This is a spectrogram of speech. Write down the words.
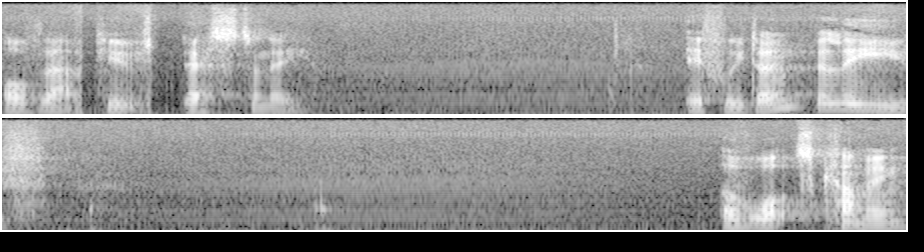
of that future destiny if we don't believe of what's coming,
